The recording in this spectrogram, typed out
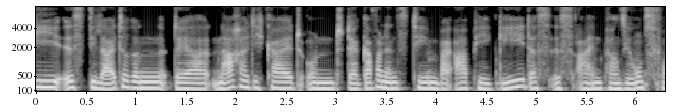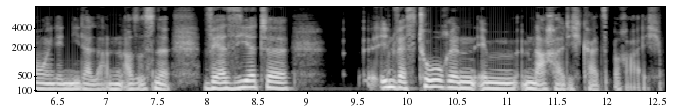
Die ist die Leiterin der Nachhaltigkeit und der Governance-Themen bei APG. Das ist ein Pensionsfonds in den Niederlanden. Also ist eine versierte Investorin im, im Nachhaltigkeitsbereich.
